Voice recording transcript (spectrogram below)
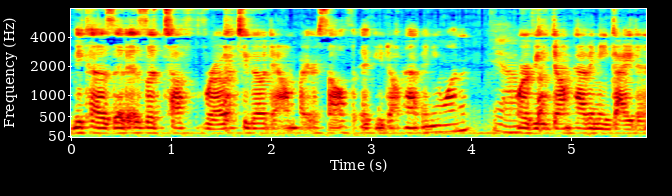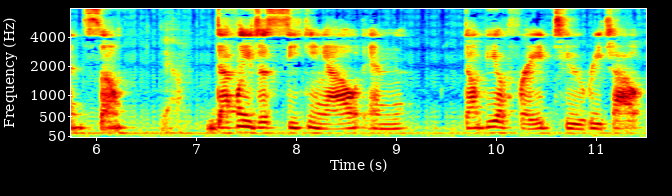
because it is a tough road to go down by yourself if you don't have anyone Yeah. or if you don't have any guidance. So yeah. definitely just seeking out and don't be afraid to reach out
